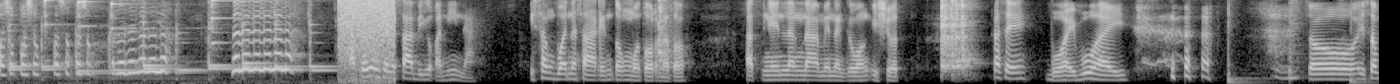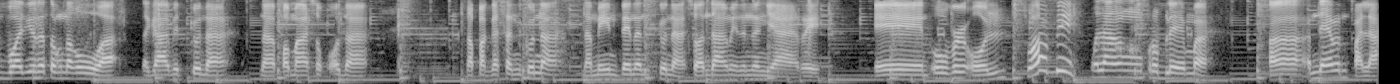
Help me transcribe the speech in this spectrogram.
Pasok, pasok, pasok, pasok. Lalalala. Lalalala. At ito yung sinasabi ko kanina. Isang buwan na sa akin tong motor na to. At ngayon lang namin nagawang i-shoot. Kasi, buhay-buhay. so, isang buwan ko na tong nakuha. Nagamit ko na. Napamasok ko na. Napagasan ko na. Na-maintenance ko na. So, ang dami na nangyari. And overall, swabe. Walang problema. Ah, meron pala.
